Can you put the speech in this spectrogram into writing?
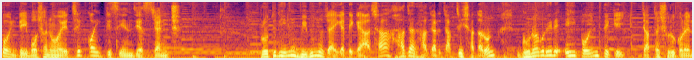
পয়েন্টেই বসানো হয়েছে কয়েকটি সিএনজি স্ট্যান্ড প্রতিদিন বিভিন্ন জায়গা থেকে আসা হাজার হাজার যাত্রী সাধারণ গুণাগড়ির এই পয়েন্ট থেকেই যাত্রা শুরু করেন।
